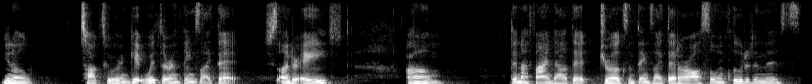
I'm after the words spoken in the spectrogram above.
you know, talk to her and get with her and things like that. She's underage. Um, then I find out that drugs and things like that are also included in this.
